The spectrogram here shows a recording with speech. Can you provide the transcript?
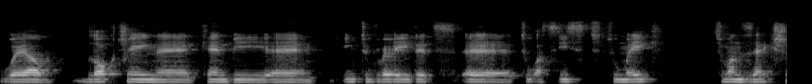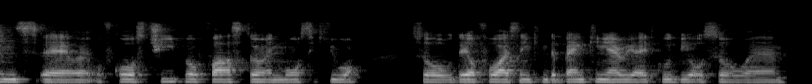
where blockchain uh, can be uh, integrated to assist to make transactions, of course, cheaper, faster, and more secure. So therefore, I think in the banking area, it could be also um,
